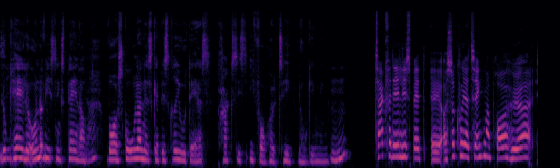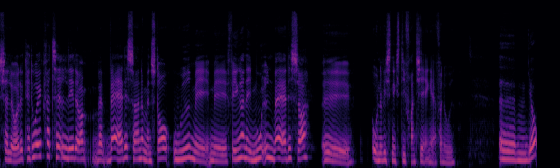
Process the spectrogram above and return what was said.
lokale undervisningsplaner, ja. hvor skolerne skal beskrive deres praksis i forhold til lovgivningen. Mm. Tak for det, Lisbeth. Øh, og så kunne jeg tænke mig at prøve at høre, Charlotte, kan du ikke fortælle lidt om, hvad, hvad er det så, når man står ude med, med fingrene i mulden, hvad er det så, øh, undervisningsdifferentiering er for noget? Øhm, jo,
